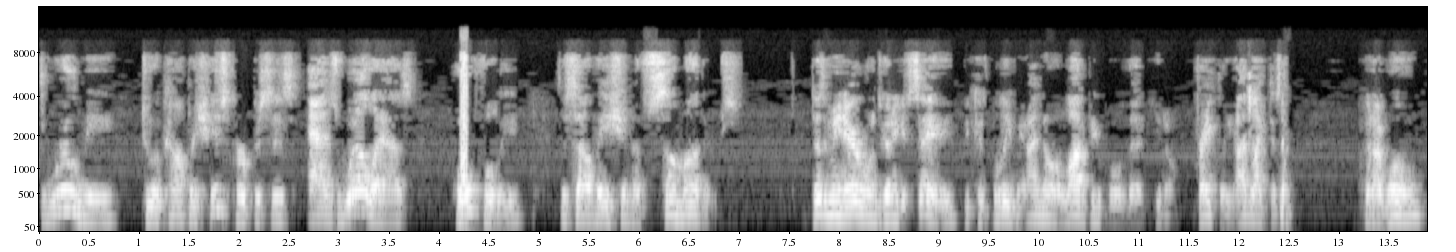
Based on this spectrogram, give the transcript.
through me, to accomplish His purposes, as well as, hopefully, the salvation of some others. Doesn't mean everyone's going to get saved, because believe me, I know a lot of people that, you know, frankly, I'd like to save, but I won't.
